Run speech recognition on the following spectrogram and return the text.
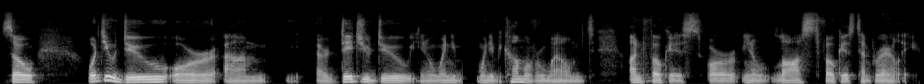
So, what do you do or um, or did you do you know when you when you become overwhelmed unfocused or you know lost focus temporarily?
